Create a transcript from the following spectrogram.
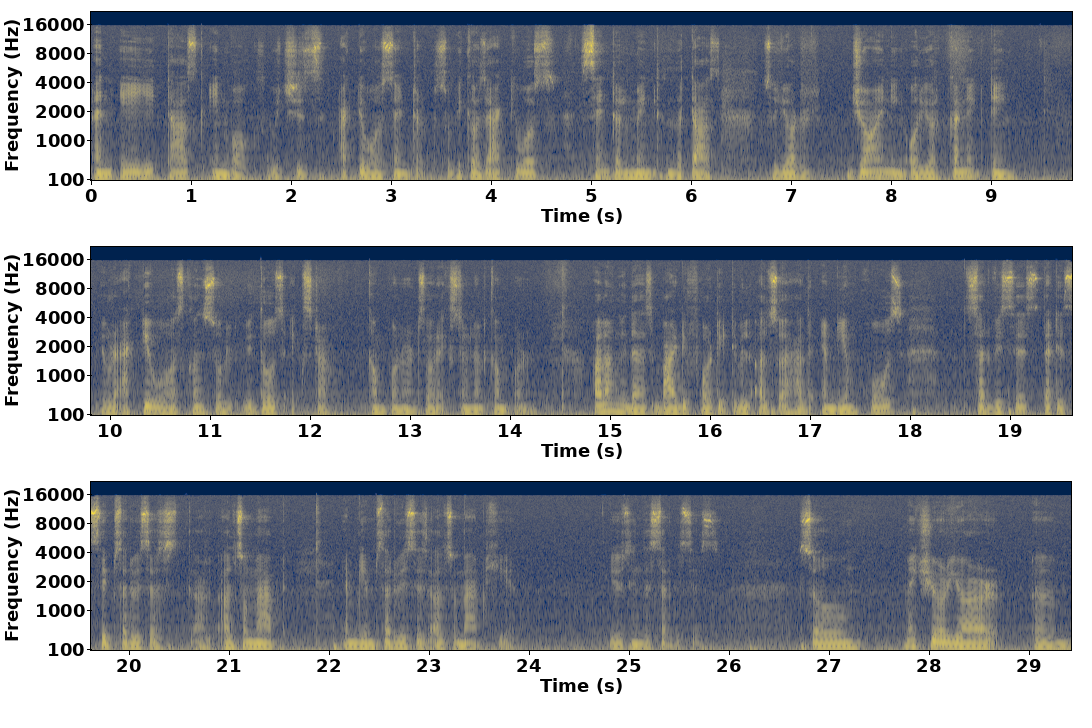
and AE task inbox which is ActiveVOS Central. So because ActiveVOS Central maintains the task so you're joining or you're connecting your ActiveVOS console with those extra components or external component along with that by default it will also have the mdm host services that is SIF services are also mapped. Mdm services also mapped here using the services. So make sure you are um,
